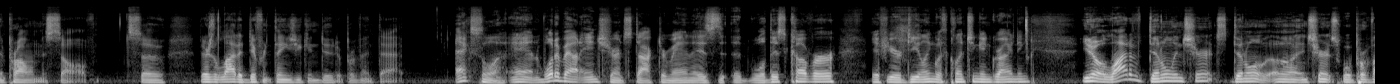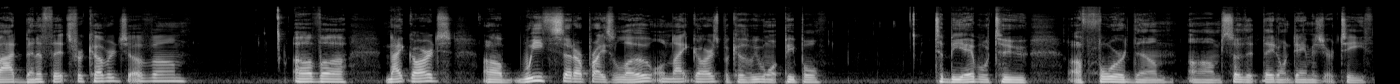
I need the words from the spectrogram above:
the problem is solved. So there's a lot of different things you can do to prevent that. Excellent. And what about insurance, Doctor Mann? Is uh, will this cover if you're dealing with clenching and grinding? You know, a lot of dental insurance, dental uh, insurance will provide benefits for coverage of um, of uh, night guards. Uh, we set our price low on night guards because we want people to be able to afford them um, so that they don't damage their teeth.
